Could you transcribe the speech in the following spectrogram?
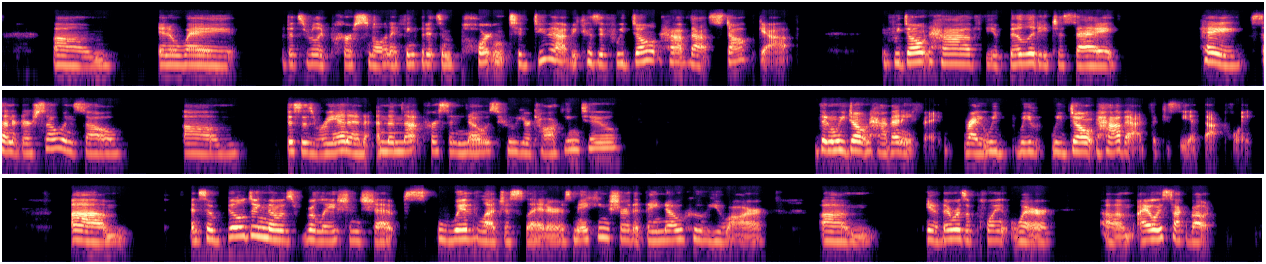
um, in a way that's really personal. And I think that it's important to do that because if we don't have that stopgap, if we don't have the ability to say, hey, Senator so and so, this is Rhiannon, and then that person knows who you're talking to, then we don't have anything, right? We we we don't have advocacy at that point. Um, and so building those relationships with legislators, making sure that they know who you are. Um, you know, there was a point where um, I always talk about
